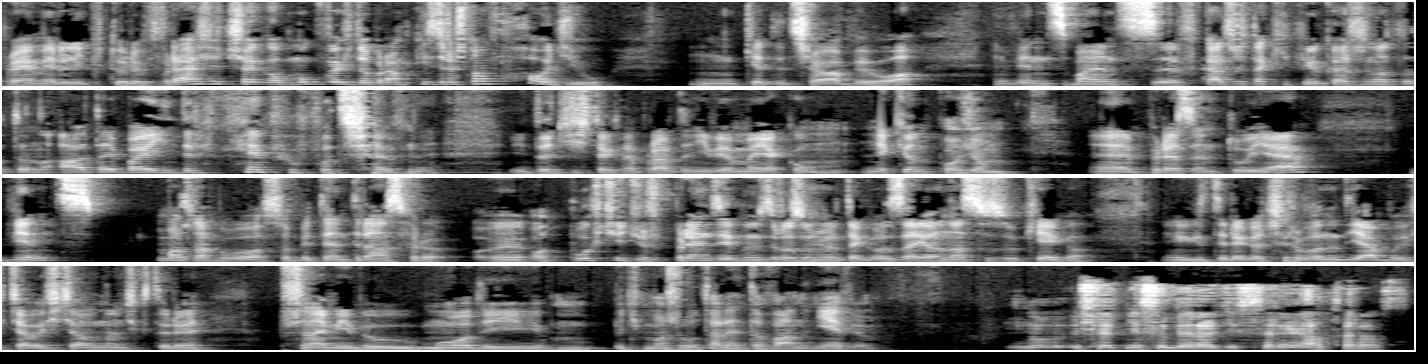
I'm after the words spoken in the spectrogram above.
Premier League, który w razie czego mógł wejść do bramki, zresztą wchodził, mm, kiedy trzeba było. Więc mając w kadrze takich piłkarzy, no to ten Altaj Bajinder nie był potrzebny i do dziś tak naprawdę nie wiemy, jaką, jaki on poziom e, prezentuje. Więc można było sobie ten transfer e, odpuścić. Już prędzej bym zrozumiał tego Zajona Suzukiego, którego Czerwone Diabły chciały ściągnąć, który przynajmniej był młody i być może utalentowany, nie wiem. No, świetnie sobie radzi Serie A teraz.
